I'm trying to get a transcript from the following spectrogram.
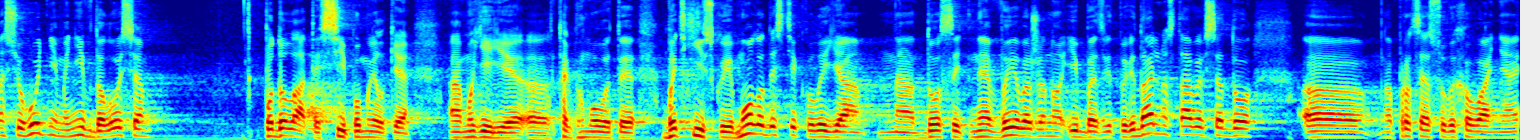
на сьогодні мені вдалося подолати всі помилки е, моєї, так би мовити, батьківської молодості, коли я досить невиважено і безвідповідально ставився до процесу виховання.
